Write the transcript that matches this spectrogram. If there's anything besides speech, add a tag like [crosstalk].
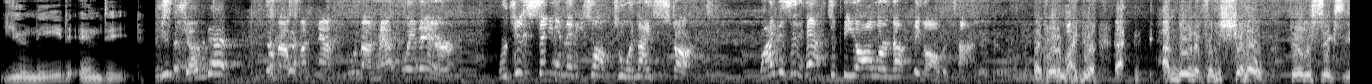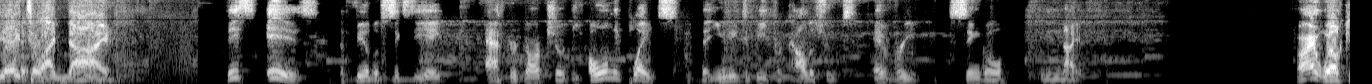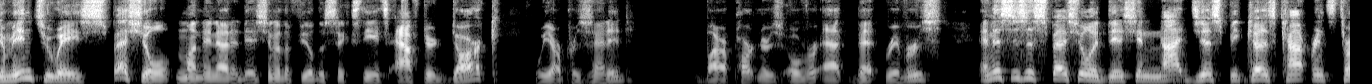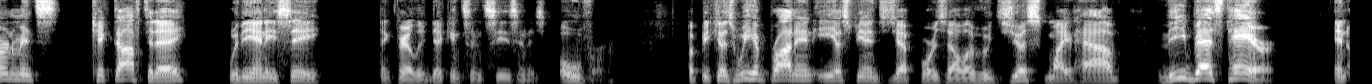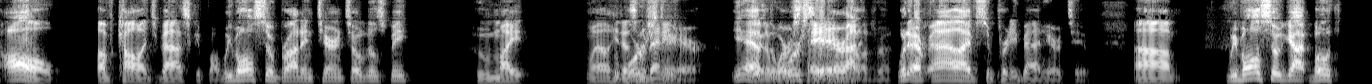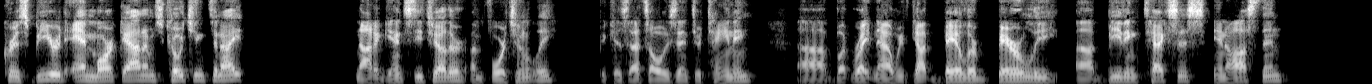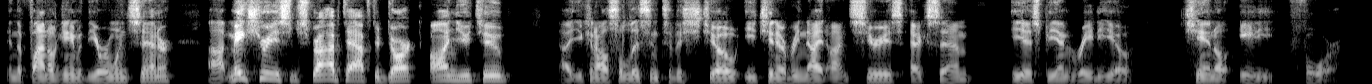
You need Indeed. Did you chug that? We're about one half. We're about halfway there. We're just saying that he's off to a nice start. Why does it have to be all or nothing all the time? Like, what am I doing? I'm doing it for the show. Field of 68 till I die. This is the Field of 68 After Dark Show, the only place that you need to be for college hoops every single night. All right, welcome into a special Monday night edition of the Field of 68s After Dark. We are presented by our partners over at Bet Rivers. And this is a special edition, not just because conference tournaments kicked off today with the NEC. I think Fairleigh Dickinson's season is over, but because we have brought in ESPN's Jeff Borzello, who just might have the best hair in all of college basketball. We've also brought in Terrence Oglesby, who might, well, he the doesn't have any hair. hair. Yeah, yeah, the, the worst, worst, hair. hair I, whatever. I have some pretty bad hair too. Um, we've also got both Chris Beard and Mark Adams coaching tonight. Not against each other, unfortunately, because that's always entertaining. Uh, but right now, we've got Baylor barely uh, beating Texas in Austin in the final game at the Erwin Center. Uh, make sure you subscribe to After Dark on YouTube. Uh, you can also listen to the show each and every night on Sirius XM ESPN Radio Channel 84.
